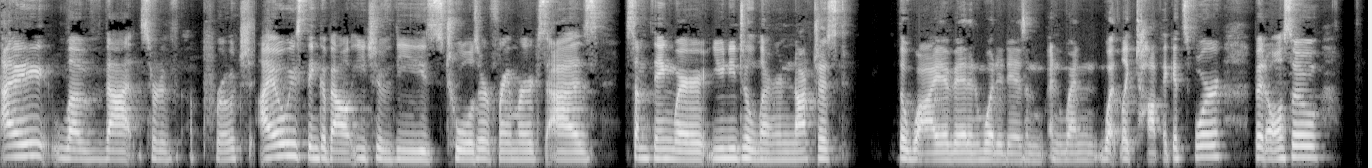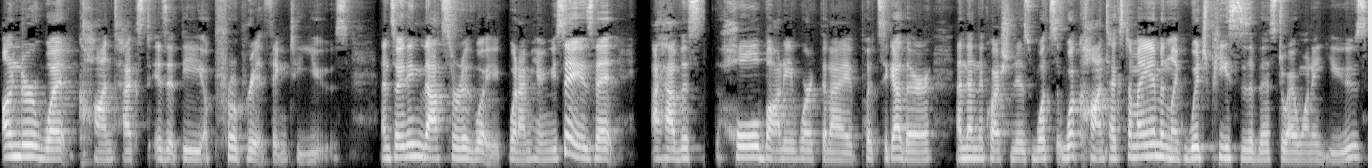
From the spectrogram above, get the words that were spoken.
I love that sort of approach. I always think about each of these tools or frameworks as something where you need to learn not just the why of it and what it is and, and when what like topic it's for, but also under what context is it the appropriate thing to use? And so I think that's sort of what, what I'm hearing you say is that I have this whole body of work that I put together. And then the question is, what's, what context am I in? And like, which pieces of this do I want to use?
